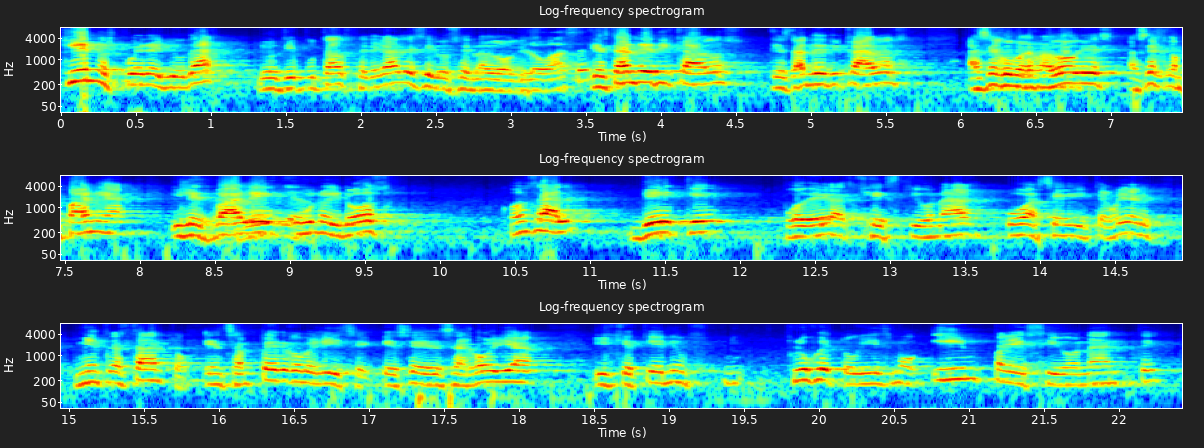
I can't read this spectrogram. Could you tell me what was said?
¿Quién nos puede ayudar? Los diputados federales y los senadores. ¿Lo hacen? Que están dedicados, que están dedicados a ser gobernadores, a hacer campaña y les vale uno y dos, Gonzal, de que poder gestionar o hacer intermediarios. Mientras tanto, en San Pedro Belice, que se desarrolla y que tiene un flujo de turismo impresionante,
